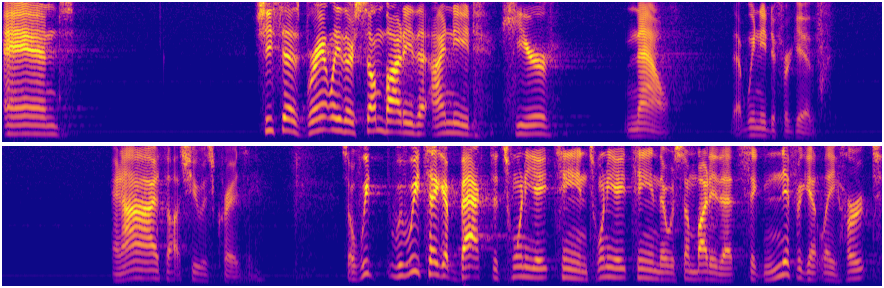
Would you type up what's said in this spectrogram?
and she says, Brantley, there's somebody that I need here now that we need to forgive. And I thought she was crazy. So if we, if we take it back to 2018, 2018, there was somebody that significantly hurt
